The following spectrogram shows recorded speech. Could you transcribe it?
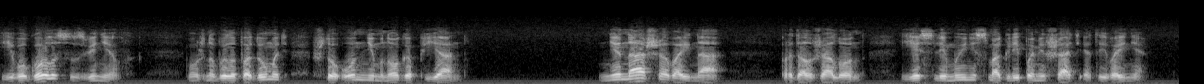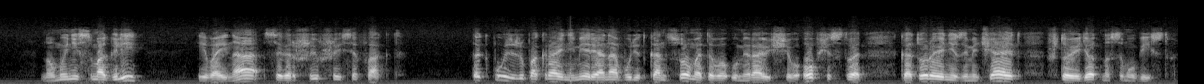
Его голос звенел. Можно было подумать, что он немного пьян. «Не наша война», — продолжал он, — «если мы не смогли помешать этой войне. Но мы не смогли, и война — совершившийся факт. Так пусть же, по крайней мере, она будет концом этого умирающего общества, которое не замечает, что идет на самоубийство.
